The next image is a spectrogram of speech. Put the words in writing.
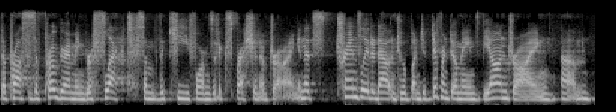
the process of programming reflect some of the key forms of expression of drawing? And that's translated out into a bunch of different domains beyond drawing. Um,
